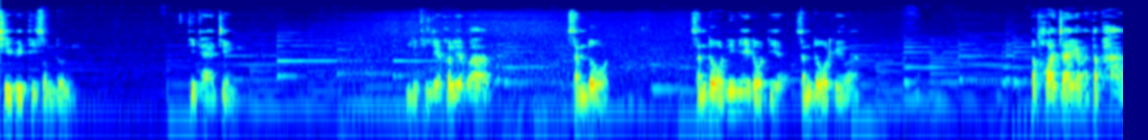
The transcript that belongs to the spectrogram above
ชีวิตที่สมดุล ที่แท้จริง หรือที่เรียกเขาเรียกว่า สันโดษสันโดษนี่ไม่ใช่โดดเดี่ยว สันโดษคือว่าเราพอใจกับอัตภาพ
